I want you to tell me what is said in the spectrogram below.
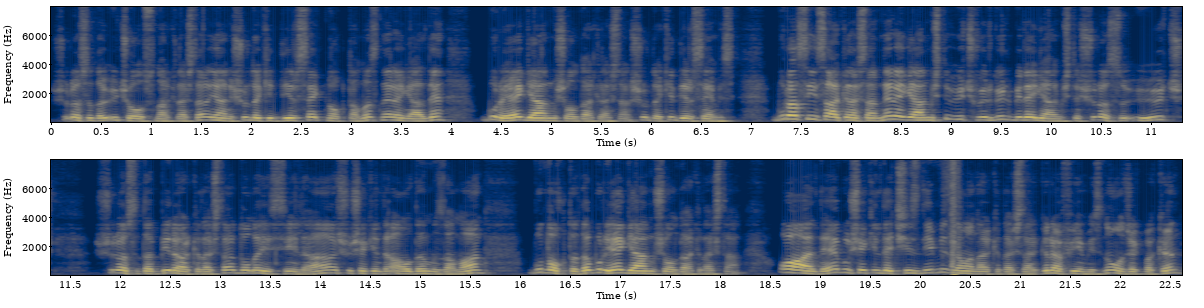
şurası da 3 olsun arkadaşlar. Yani şuradaki dirsek noktamız nereye geldi? Buraya gelmiş oldu arkadaşlar. Şuradaki dirseğimiz. Burası ise arkadaşlar nereye gelmişti? 3,1'e gelmişti. Şurası 3, şurası da 1 arkadaşlar. Dolayısıyla şu şekilde aldığımız zaman bu noktada buraya gelmiş oldu arkadaşlar. O halde bu şekilde çizdiğimiz zaman arkadaşlar grafiğimiz ne olacak bakın.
